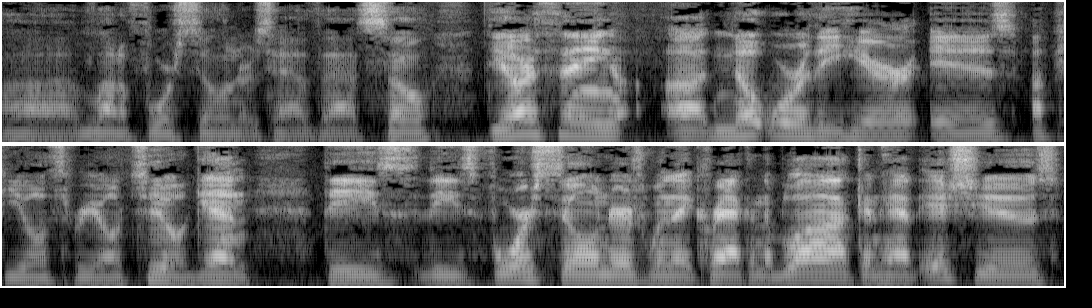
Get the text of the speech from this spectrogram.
Uh, a lot of four cylinders have that. So the other thing uh, noteworthy here is a P0302. Again, these these four cylinders, when they crack in the block and have issues,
